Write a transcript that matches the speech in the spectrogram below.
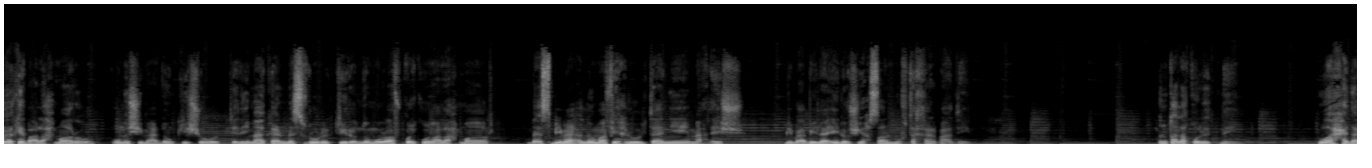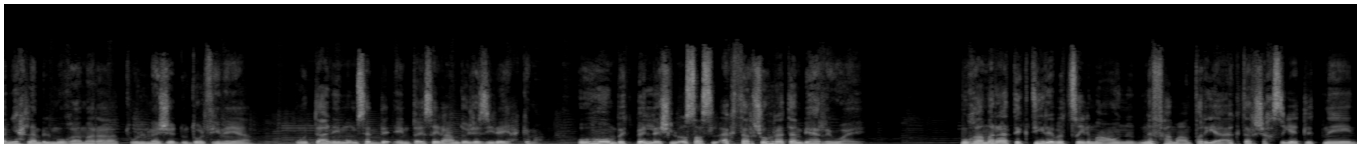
ركب على حماره ومشي مع دون كيشوت اللي ما كان مسرور كتير إنه مرافقه يكون على حمار. بس بما إنه ما في حلول تانية معلش بيبقى بيلاقي له شي حصان مفتخر بعدين. انطلقوا الاثنين. واحد عم يحلم بالمغامرات والمجد ودولفينيا والتاني مو مصدق إمتى يصير عنده جزيرة يحكمها. وهون بتبلش القصص الأكثر شهرة بهالرواية. مغامرات كتيرة بتصير معهم بنفهم عن طريقة أكثر شخصية الاثنين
